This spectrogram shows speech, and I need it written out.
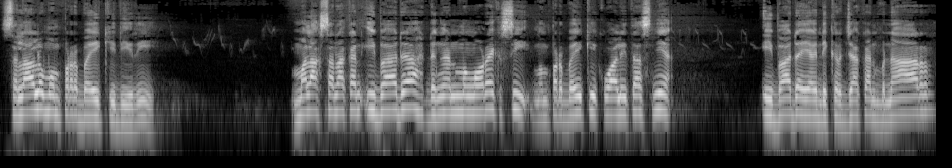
Selalu memperbaiki diri. Melaksanakan ibadah dengan mengoreksi, memperbaiki kualitasnya. Ibadah yang dikerjakan benar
